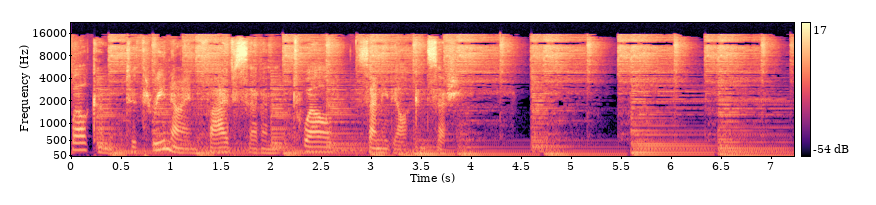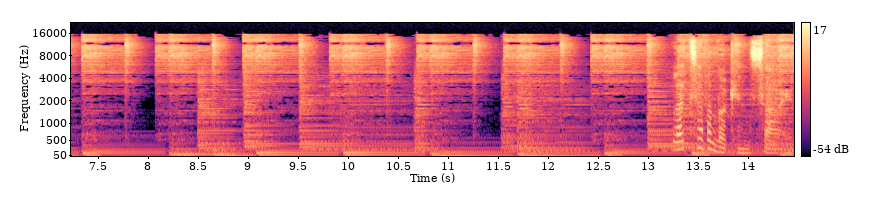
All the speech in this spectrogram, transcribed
Welcome to 395712 Sunnidale Concession. Let's have a look inside.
